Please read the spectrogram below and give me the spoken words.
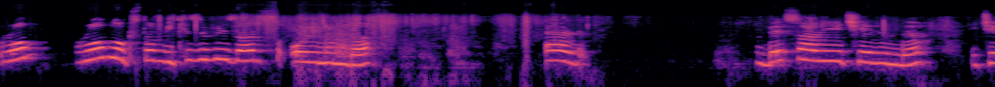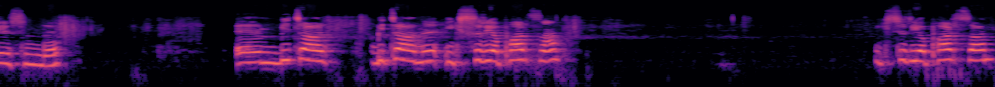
Rob, Roblox'ta Wikis Wizards oyununda eğer 5 saniye içerisinde içerisinde em, bir tane bir tane iksir yaparsan iksir yaparsan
